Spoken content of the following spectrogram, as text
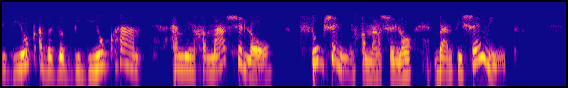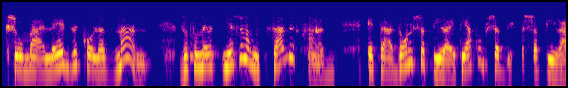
בדיוק, אבל זאת בדיוק המלחמה שלו, סוג של מלחמה שלו, באנטישמיות. כשהוא מעלה את זה כל הזמן. זאת אומרת, יש לנו מצד אחד את האדון שפירא, את יעקב שפירא,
